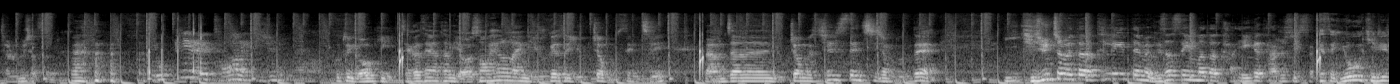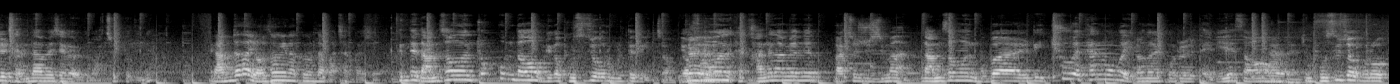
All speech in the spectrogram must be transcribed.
젊으셨어요. 그래요. 높이를 정하는 기준이 있나요? 보통 여기 제가 생각하는 여성 헤어라인이 6에서 6.5cm, 남자는 6.5에서 7cm 정도인데 이 기준점에 따라 틀리기 때문에 의사 선생님마다 다 얘기가 다를 수 있어요. 그래서 이 길이를 잰 다음에 제가 이렇게 맞췄거든요. 남자나 여성이나 그건 다 마찬가지예요. 근데 남성은 조금 더 우리가 보수적으로 볼 때도 있죠. 여성은 가능하면은 맞춰주지만 남성은 모발이 추후에 탈모가 일어날 거를 대비해서 네. 좀 보수적으로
